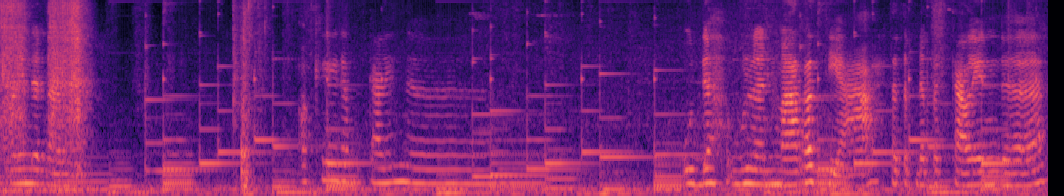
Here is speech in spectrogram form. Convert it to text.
Kalender kalender. Oke dapat kalender. Udah bulan Maret ya, tetap dapat kalender.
